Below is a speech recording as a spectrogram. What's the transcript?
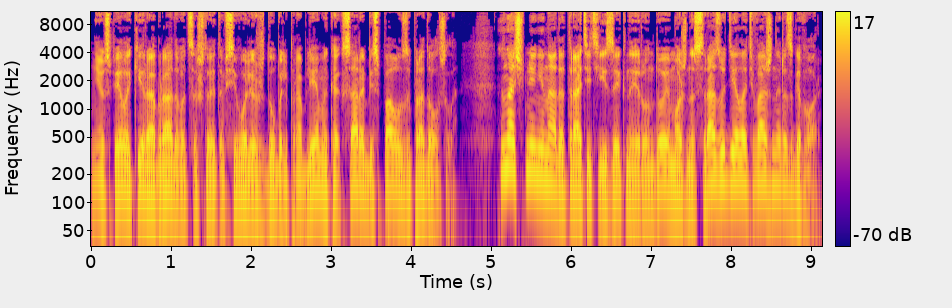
Не успела Кира обрадоваться, что это всего лишь дубль проблемы, как Сара без паузы продолжила. «Значит, мне не надо тратить язык на ерунду, и можно сразу делать важный разговор.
